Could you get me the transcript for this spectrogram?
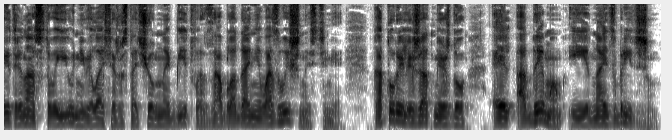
и 13 июня велась ожесточенная битва за обладание возвышенностями, которые лежат между Эль-Адемом и Найтсбриджем.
